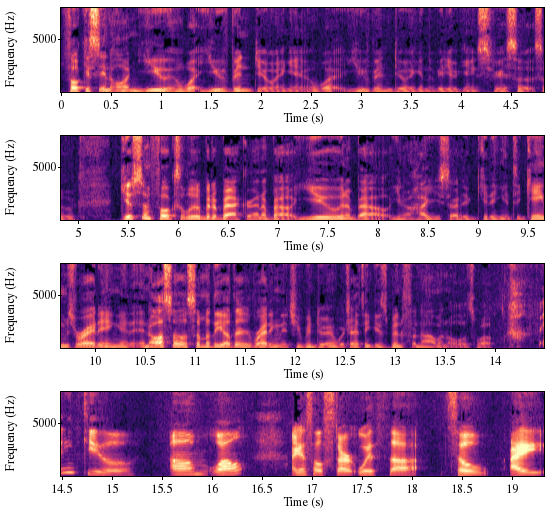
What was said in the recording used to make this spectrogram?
focus in on you and what you've been doing and what you've been doing in the video game sphere. So, so give some folks a little bit of background about you and about you know how you started getting into games writing and, and also some of the other writing that you've been doing which i think has been phenomenal as well. Oh, thank you. Um, well i guess i'll start with uh, so i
